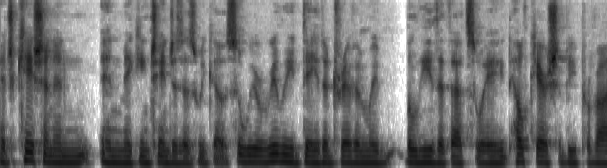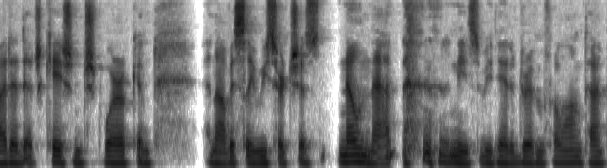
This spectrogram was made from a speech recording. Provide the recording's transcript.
education and, and making changes as we go. So we're really data driven. We believe that that's the way healthcare should be provided, education should work, and and obviously research has known that it needs to be data driven for a long time.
